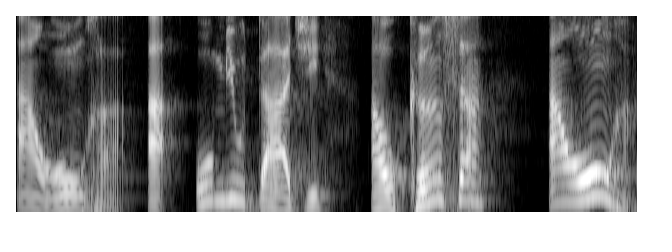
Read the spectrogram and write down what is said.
a honra. A humildade alcança a honra.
